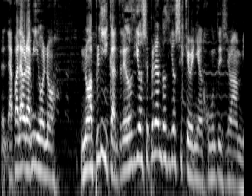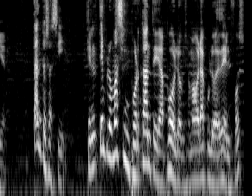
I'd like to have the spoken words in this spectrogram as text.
la palabra amigo no, no aplica entre dos dioses, pero eran dos dioses que venían juntos y se llevaban bien. Tanto es así que en el templo más importante de Apolo, que se llamaba Oráculo de Delfos,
